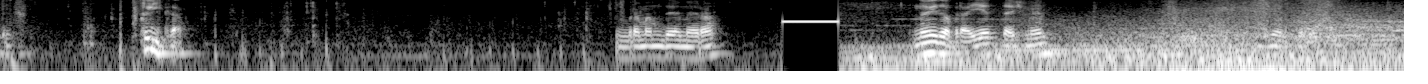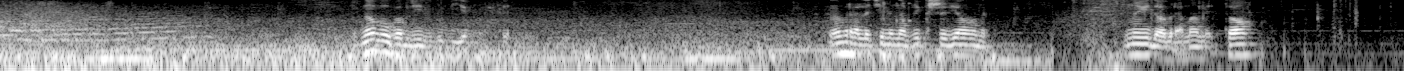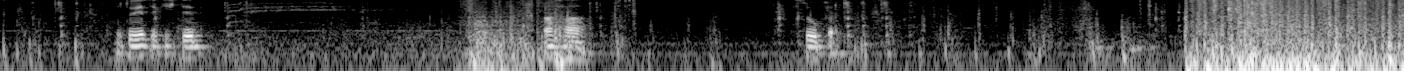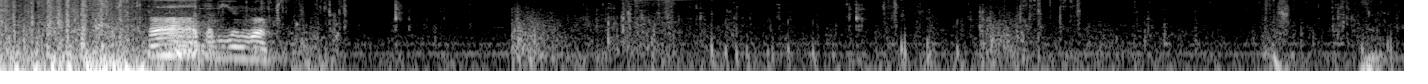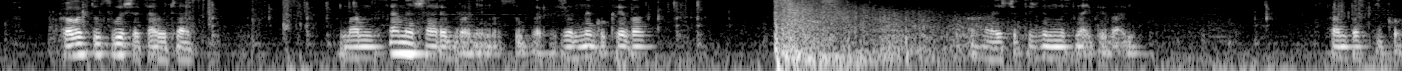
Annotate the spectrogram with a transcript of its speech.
Klika. Dobra, mam DMR-a. No i dobra, jesteśmy. Znowu go gdzieś zgubiłem, no świetnie. Dobra, lecimy na wykrzywione. No i dobra, mamy to. Tu jest jakiś typ. Aha. Super. A, zabiłem go. Kogoś tu słyszę cały czas. Mam same szare bronie, no super. Żadnego kewa. Aha, jeszcze ktoś do mnie snajpy wali. Fantastico.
